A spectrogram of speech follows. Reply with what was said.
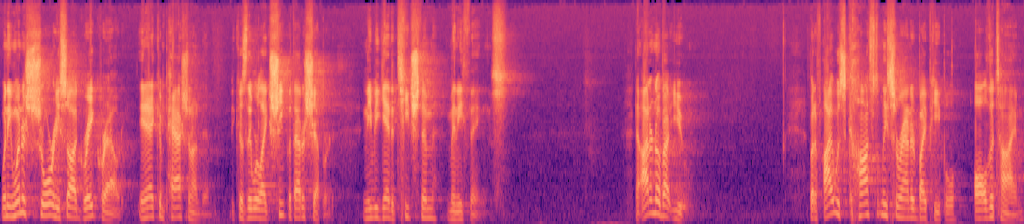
When he went ashore, he saw a great crowd, and he had compassion on them, because they were like sheep without a shepherd. And he began to teach them many things. Now, I don't know about you, but if I was constantly surrounded by people all the time,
